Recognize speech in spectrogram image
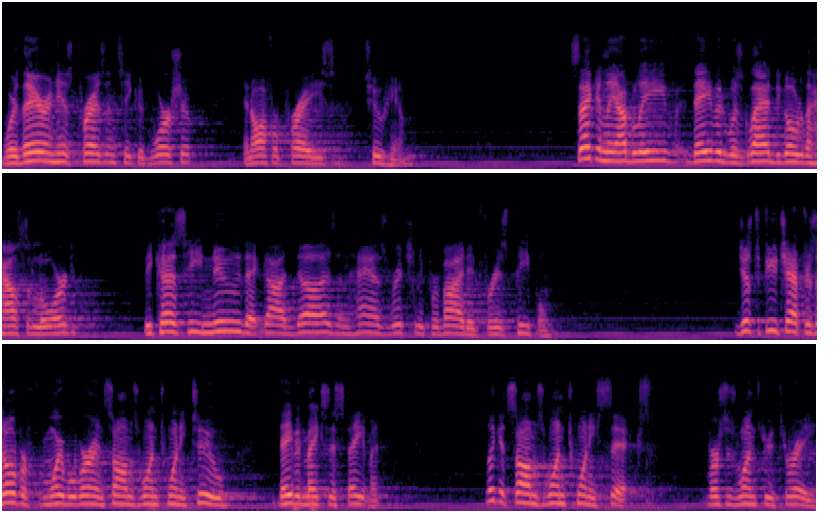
where there in his presence he could worship and offer praise to him. Secondly, I believe David was glad to go to the house of the Lord because he knew that God does and has richly provided for his people. Just a few chapters over from where we were in Psalms 122, David makes this statement Look at Psalms 126, verses 1 through 3.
